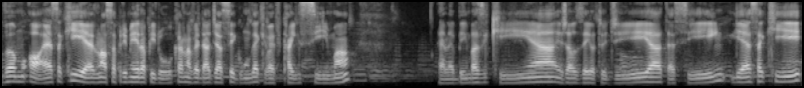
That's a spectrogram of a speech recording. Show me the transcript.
Vamos, ó, essa aqui é a nossa primeira peruca, na verdade é a segunda que vai ficar em cima. Ela é bem basiquinha, eu já usei outro dia, tá assim. E essa aqui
